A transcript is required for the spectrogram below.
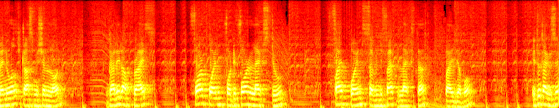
মেনুৱেল ট্ৰান্সমিশ্যন লট গাড়ী লা price four point forty four lakhs two five point seventy five lakhs তাক পাই যাব এইটো থাকিছে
